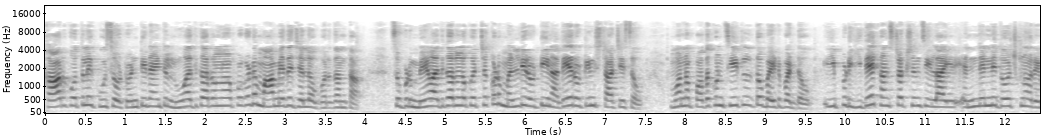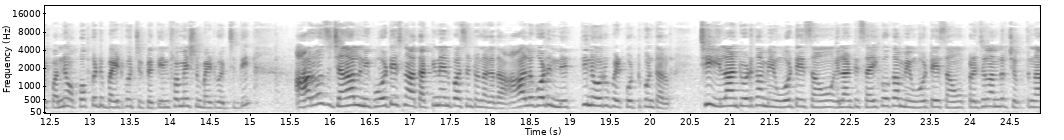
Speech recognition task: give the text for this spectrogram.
కారు కోతలే కూసావు. ట్వంటీ నైన్టీన్ నువ్వు అధికారంలో ఉన్నప్పుడు కూడా మా మీదే చెల్లవు బురదంతా. సో ఇప్పుడు మేము అధికారంలోకి వచ్చాక కూడా మళ్ళీ రొటీన్ అదే రొటీన్ స్టార్ట్ చేసావు. మొన్న పదకొండు సీట్లతో బయటపడ్డావు. ఇప్పుడు ఇదే కన్స్ట్రక్షన్స్ ఇలా ఎన్నెన్ని దోచుకున్నావు రేపు అన్నీ ఒక్కొక్కటి బయటకు వచ్చింది. ప్రతి ఇన్ఫర్మేషన్ బయటకు వచ్చింది. ఆ రోజు జనాలు నీకు ఓటేసిన ఆ థర్టీ నైన్ పర్సెంట్ ఉన్నా కదా వాళ్ళు కూడా నెత్తి నోరు పెట్టి కొట్టుకుంటారు ఛీ ఇలాంటివాడిగా మేము ఓటేసాము ఇలాంటి సైకోగా మేము ఓటేసాము ప్రజలందరూ చెప్తున్నా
